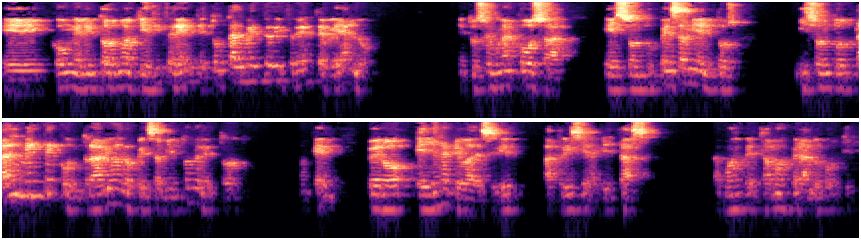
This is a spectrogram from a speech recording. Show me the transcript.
eh, con el entorno, aquí es diferente, totalmente diferente, véanlo. Entonces una cosa es, son tus pensamientos y son totalmente contrarios a los pensamientos del entorno. ¿ok? pero ella es la que va a decidir. Patricia, aquí estás. Estamos, estamos esperando por ti.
